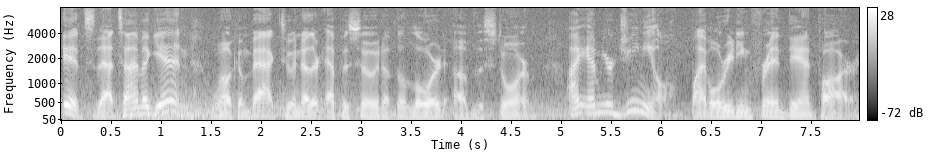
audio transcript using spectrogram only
It's that time again. Welcome back to another episode of The Lord of the Storm. I am your genial Bible reading friend, Dan Parr,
